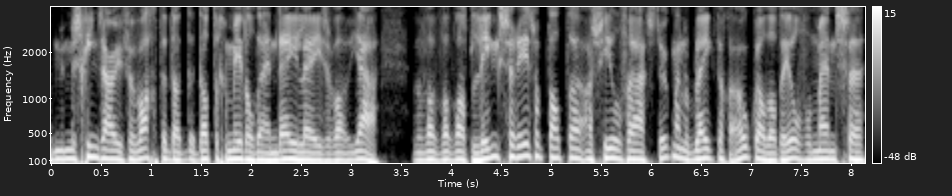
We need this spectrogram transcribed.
Misschien zou je verwachten dat, dat de gemiddelde ND-lezer wel, ja, wat, wat, wat linkser is op dat uh, asielvraagstuk. Maar dat bleek toch ook wel dat heel veel mensen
